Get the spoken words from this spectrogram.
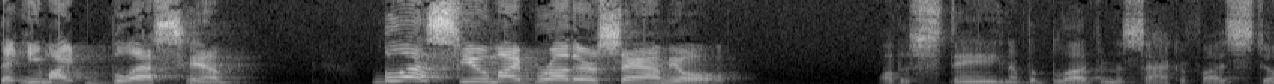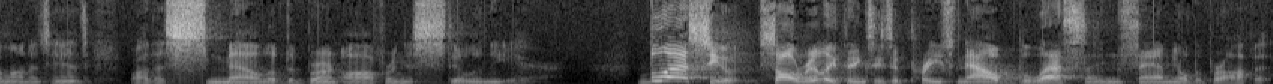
That he might bless him. Bless you, my brother Samuel. While the stain of the blood from the sacrifice is still on his hands, while the smell of the burnt offering is still in the air. Bless you. Saul really thinks he's a priest now blessing Samuel the prophet.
